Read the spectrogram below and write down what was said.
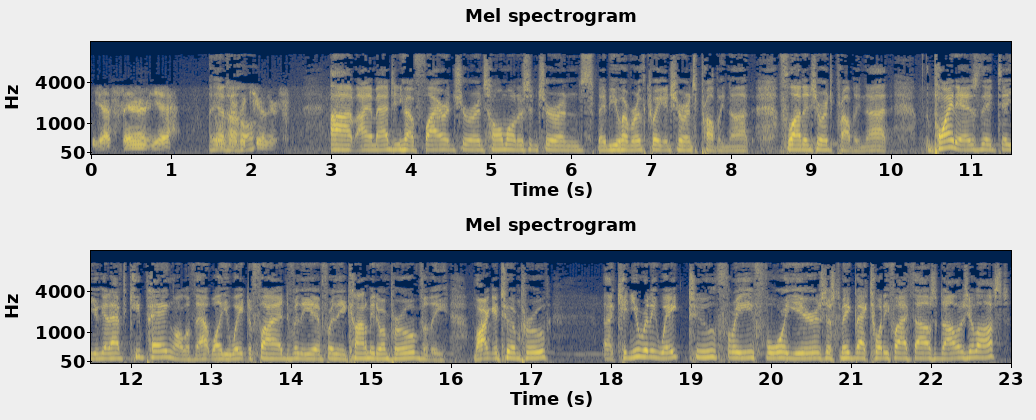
Yes, sir. Yeah. You Those are the killers. Uh, I imagine you have fire insurance, homeowners insurance. Maybe you have earthquake insurance. Probably not. Flood insurance. Probably not. The point is that uh, you're going to have to keep paying all of that while you wait to find for the uh, for the economy to improve, for the market to improve. Uh, can you really wait two, three, four years just to make back twenty-five thousand dollars you lost?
